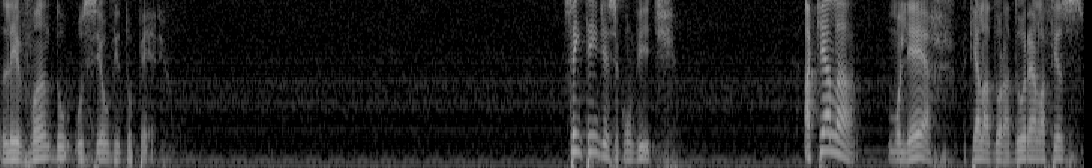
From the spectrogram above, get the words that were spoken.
levando o seu vitupério. Você entende esse convite? Aquela mulher aquela adoradora, ela fez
